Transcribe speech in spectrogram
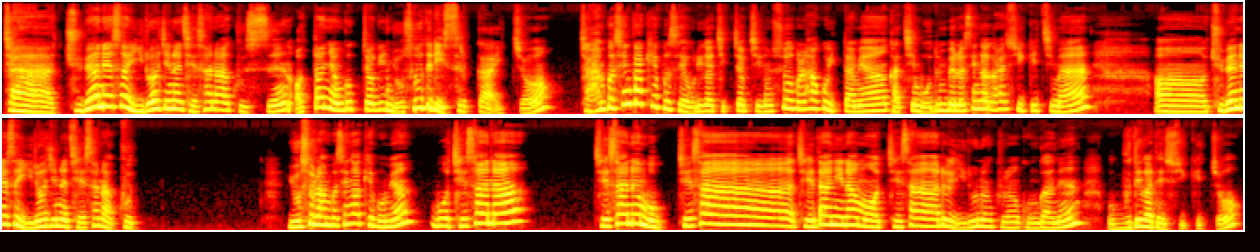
자, 주변에서 이루어지는 제사나 굿은 어떤 연극적인 요소들이 있을까 있죠. 자, 한번 생각해 보세요. 우리가 직접 지금 수업을 하고 있다면 같이 모든 별로 생각을 할 수 있겠지만 어, 주변에서 이루어지는 제사나 굿 요소를 한번 생각해 보면 뭐 제사나 제사는 뭐 제사 제단이나 뭐 제사를 이루는 그런 공간은 뭐 무대가 될 수 있겠죠.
